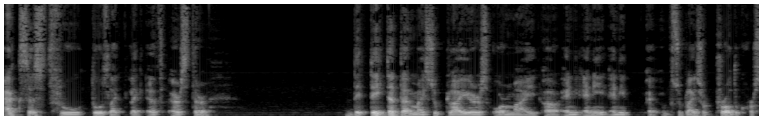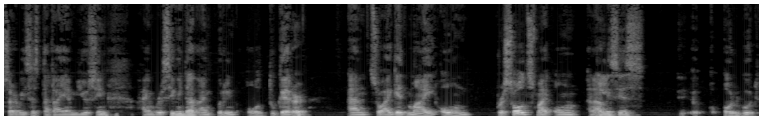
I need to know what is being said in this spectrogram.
access through tools like like Earthster the data that my suppliers or my uh, any any any uh, suppliers or product or services that I am using, I'm receiving that. I'm putting all together, and so I get my own results, my own analysis, uh, all good.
